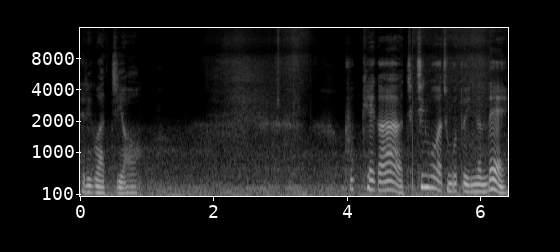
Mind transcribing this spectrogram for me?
데리고 왔지요. 부캐가 친구가 준 것도 있는데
